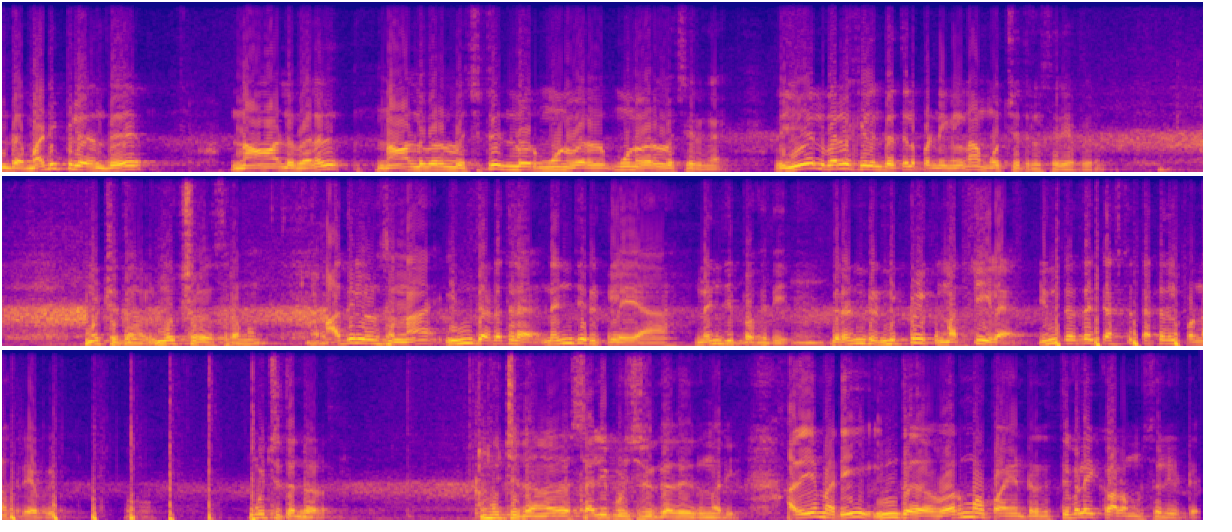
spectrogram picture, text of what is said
இந்த மடிப்புல இருந்து நாலு விரல் நாலு விரல் வச்சுட்டு இன்னொரு மூணு விரல் மூணு விரல் வச்சுருங்க. ஏழு விரல் கீழே இந்த இடத்துல பண்ணீங்கன்னா மூச்சத்தில் சரியாக போயிடும் மூச்சுத்திறல் மூச்சு சிரமம். அதில் சொன்னா இந்த இடத்துல நெஞ்சு இருக்கு இல்லையா? நெஞ்சு பகுதி. இந்த ரெண்டு நிப்பிளுக்கு மத்தியில இந்த இடத்துல ஜஸ்ட் தட்டத்தில் பண்ண சரியா போயிடும். மூச்சு திணறல் மூச்சு திணறல் சளி பிடிச்சிருக்காது இது மாதிரி. அதே மாதிரி இந்த வர்ம பாயிண்ட் இருக்கு திவலை காலம்னு சொல்லிட்டு.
